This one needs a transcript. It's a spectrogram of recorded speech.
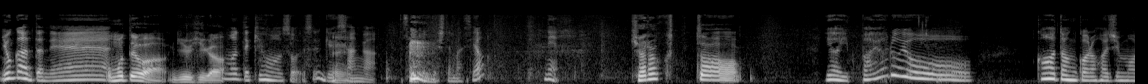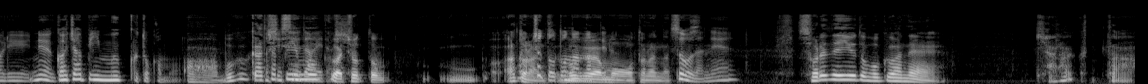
よかったね。表は牛皮が、表基本そうですよ。牛さんが選曲してますよ。ね。キャラクター、いや、いっぱいあるよ。カータンから始まり、ね、ガチャピンムックとかも。ああ、僕ガチャピンムックはちょっと、うん後なんですよ。ちょっと大人になってる僕はもう大人になってます。そうだね。それで言うと僕はね、キャラクター、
